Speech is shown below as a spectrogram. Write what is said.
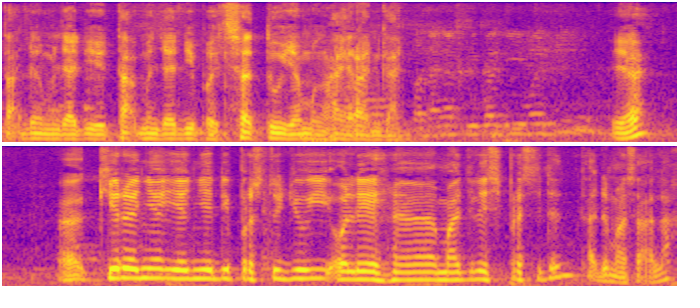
Tak ada menjadi tak menjadi satu yang menghairankan. Pandangan pribadi Wadi, Ya. Uh, kiranya ianya dipersetujui oleh uh, majlis presiden tak ada masalah.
